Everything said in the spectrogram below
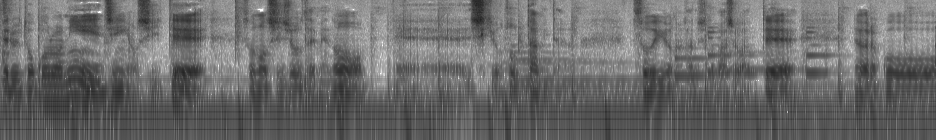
てるところに陣を敷いてその市場攻めの、えー、指揮を取ったみたいなそういうような感じの場所があってだからこ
